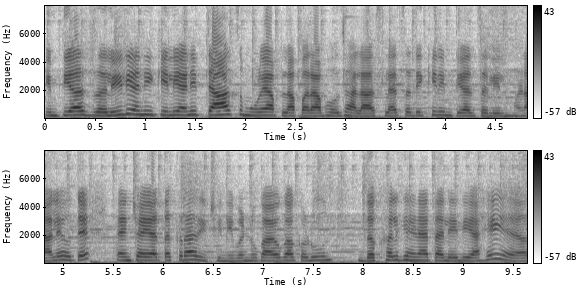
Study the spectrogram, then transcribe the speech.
इम्तियाज जलील यांनी केली आणि त्याचमुळे आपला पराभव झाला असल्याचं देखील इम्तियाज जलील म्हणाले होते. त्यांच्या या तक्रारीची निवडणूक आयोगाकडून दखल घेण्यात आलेली आहे. या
